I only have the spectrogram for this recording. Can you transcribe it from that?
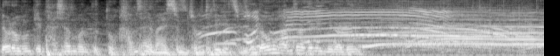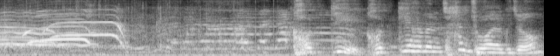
여러분께 다시 한번더또 감사의 말씀 좀 드리겠습니다 너무 감사드립니다 네. 걷기, 걷기 하면 참 좋아요, 그죠?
